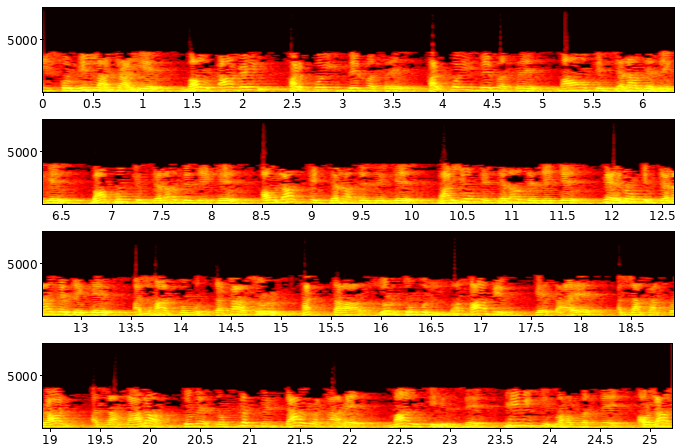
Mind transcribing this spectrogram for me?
इसको मिलना चाहिए। मौत आ गई। हर कोई बेबस है। हर कोई बेबस है। माओ के जनाजे देखे, बापों के जनाजे देखे, औलाद के जनाजे देखे, भाइयों के जनाजे देखे, बहनों के जनाजे देखे। अल्लाह को तकासुर हत्ता जुर्तुमुल मकाबिर कहता है, अल्लाह का कुरान, अल्लाह ताला तुम्हें गफलत में डाल रखा है, माल की हिस्स में, बीवी की मोहब्बत में, औलाद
